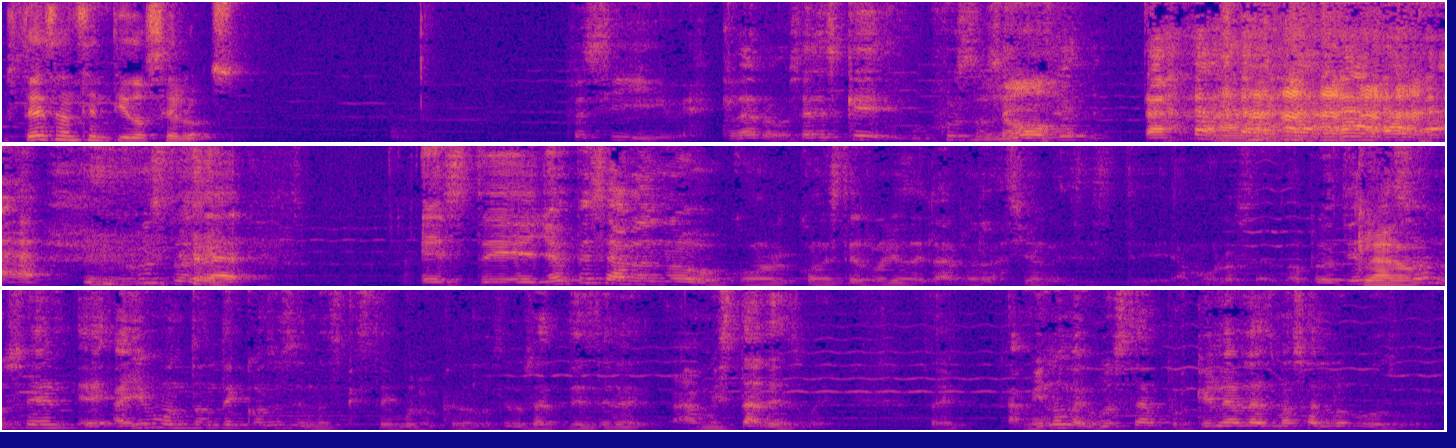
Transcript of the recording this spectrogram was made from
¿Ustedes han sentido celos? Pues sí, güey, claro, o sea, es que justo, o sea, No. yo- justo, o sea, este, yo empecé hablando con, con este rollo de las relaciones, este, amorosas, ¿no? Pero tienes Claro. razón, o sea, eh, hay un montón de cosas en las que está involucrado, o sea, desde amistades, güey. O sea, a mí no me gusta, ¿por qué le hablas más a lobos, güey?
